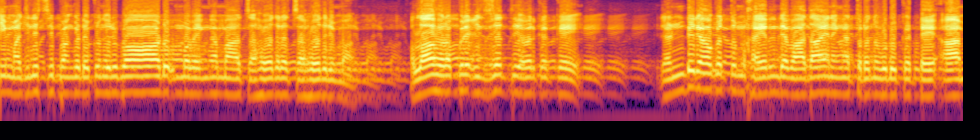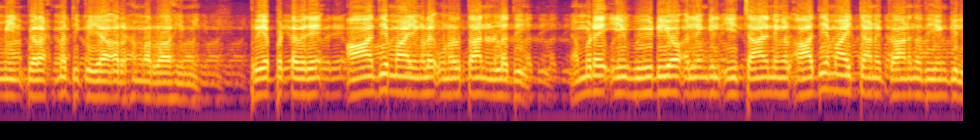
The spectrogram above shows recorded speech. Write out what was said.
ഈ മജ്ലിസിൽ പങ്കെടുക്കുന്ന ഒരുപാട് ഉമ്മ വെങ്ങമ്മ സഹോദര സഹോദരിമാർ അള്ളാഹു റബ്ബുൽ ഇസ്സത്ത് അവർക്കൊക്കെ രണ്ട് ലോകത്തും ഖൈറിന്റെ വാതായനങ്ങൾ തുറന്നു കൊടുക്കട്ടെ ആമീൻ. ബിറഹ്മത്തിക്ക് യാ അർഹമർ റാഹിമീൻ. പ്രിയപ്പെട്ടവരെ ആദ്യമായി നിങ്ങളെ ഉണർത്താനുള്ളത് നമ്മുടെ ഈ വീഡിയോ അല്ലെങ്കിൽ ഈ ചാനൽ നിങ്ങൾ ആദ്യമായിട്ടാണ് കാണുന്നത് എങ്കിൽ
